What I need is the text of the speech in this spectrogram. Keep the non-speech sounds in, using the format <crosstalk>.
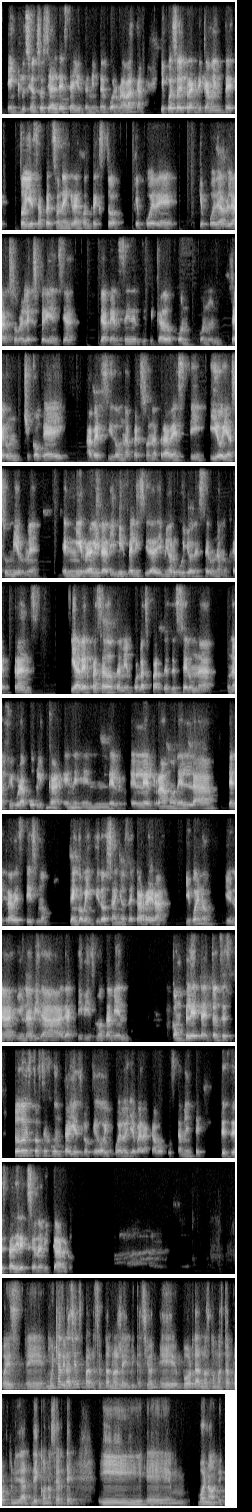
e Inclusión Social de este Ayuntamiento de Cuernavaca. Y pues hoy prácticamente soy esa persona en gran contexto que puede, que puede hablar sobre la experiencia de haberse identificado con, con un, ser un chico gay, haber sido una persona travesti y hoy asumirme en mi realidad y mi felicidad y mi orgullo de ser una mujer trans y haber pasado también por las partes de ser una, una figura pública en, en, el, en el, ramo de la, del travestismo. Tengo 22 años de carrera y bueno, y una, y una vida de activismo también completa. Entonces, todo esto se junta y es lo que hoy puedo llevar a cabo justamente desde esta dirección a mi cargo. Pues eh, muchas gracias por aceptarnos la invitación, eh, por darnos como esta oportunidad de conocerte. Y em, bueno, eh,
